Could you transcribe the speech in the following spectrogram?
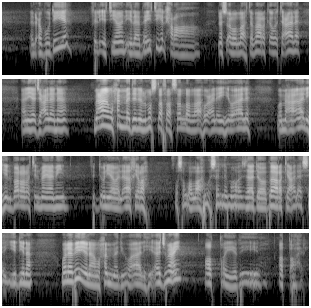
العبودية في الإتيان إلى بيته الحرام. نسأل الله تبارك وتعالى أن يجعلنا مع محمد المصطفى صلى الله عليه وآله ومع آله البررة الميامين في الدنيا والآخرة وصلى الله وسلم وزاد وبارك على سيدنا ونبينا محمد وآله أجمعين الطيبين الطاهرين.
